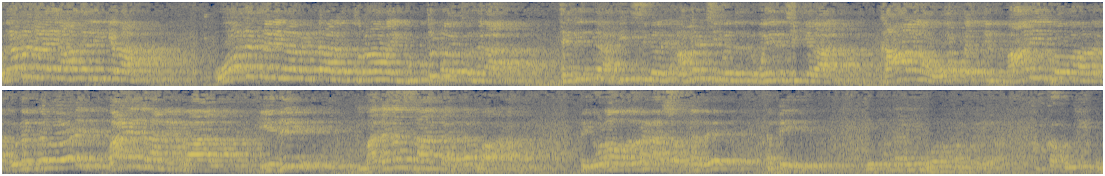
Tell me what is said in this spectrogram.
உறவுகளை ஆதரிக்கிறார். ஓட தெரியாவிட்டால் குரானை உற்று நோக்குகிறார். தெரிந்த அதிர்ச்சிகளை அமர்ச்சிவதற்கு முயற்சிக்கிறார். கால ஓட்டத்தில் மாறி போகாத குணங்களோடு வாழ்கிறான் என்றால் இது மதரசா தந்த பாடம். இவ்வளவு தூரம் நான் சொன்னது தம்பி எப்படி போட முடியும் அக்கா ஒட்டிட்டு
